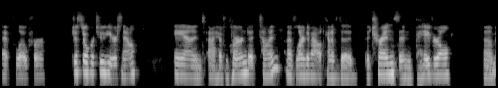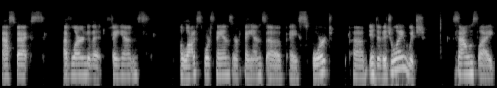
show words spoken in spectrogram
at Flow for just over two years now, and I have learned a ton. I've learned about kind of the the trends and behavioral um, aspects. I've learned that fans, a lot of sports fans, are fans of a sport um, individually, which sounds like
